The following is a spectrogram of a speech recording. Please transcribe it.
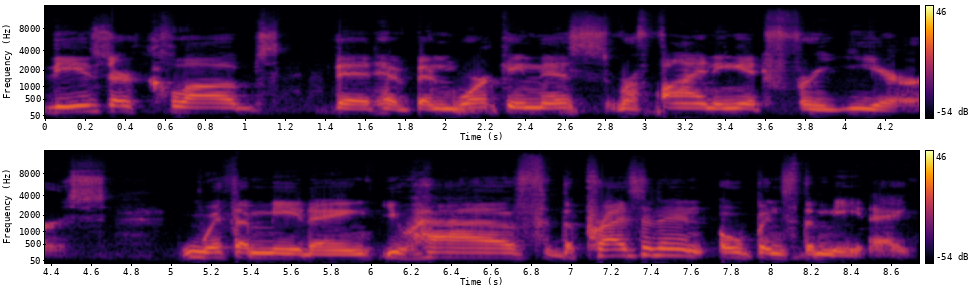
These are clubs that have been working this, refining it for years. With a meeting, you have the president opens the meeting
